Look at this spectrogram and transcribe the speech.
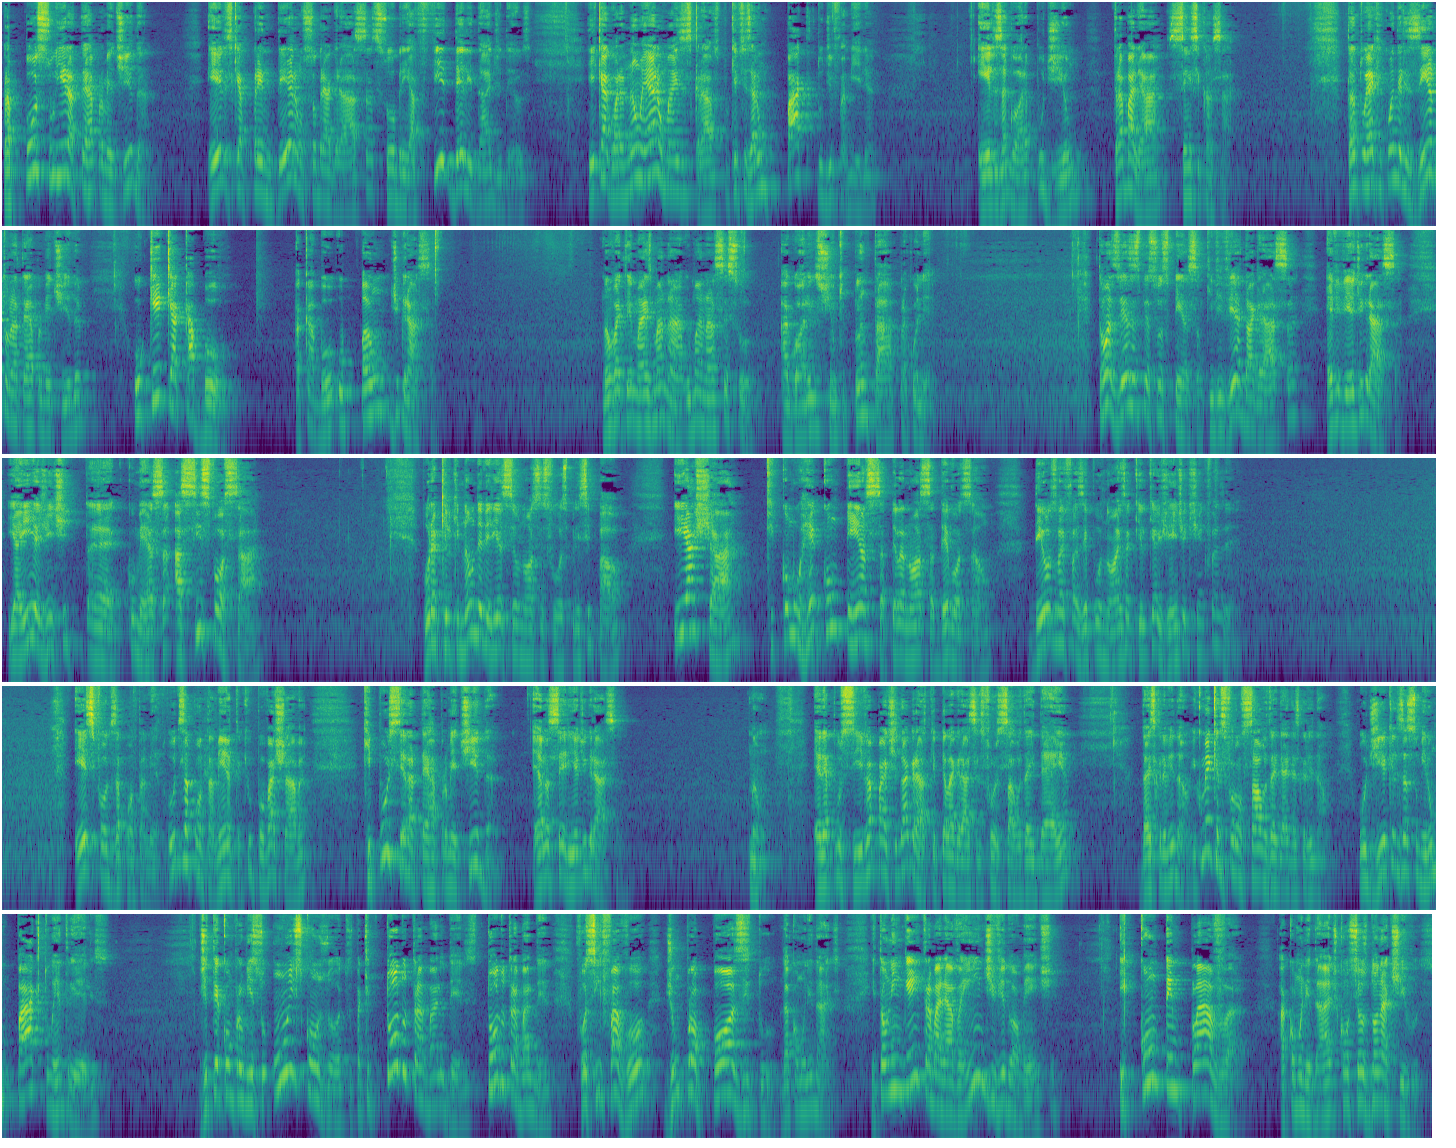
para possuir a terra prometida, eles que aprenderam sobre a graça, sobre a fidelidade de Deus, e que agora não eram mais escravos, porque fizeram um pacto de família, eles agora podiam trabalhar sem se cansar. Tanto é que quando eles entram na terra prometida, o que que acabou? Acabou o pão de graça não vai ter mais maná. O maná cessou. Agora eles tinham que plantar para colher. Então, às vezes, as pessoas pensam que viver da graça é viver de graça. E aí a gente é, começa a se esforçar por aquilo que não deveria ser o nosso esforço principal e achar que, como recompensa pela nossa devoção, Deus vai fazer por nós aquilo que a gente é que tinha que fazer. Esse foi o desapontamento. O desapontamento é que o povo achava que, por ser a terra prometida, ela seria de graça. Não. Ela é possível a partir da graça, porque pela graça eles foram salvos da ideia da escravidão. E como é que eles foram salvos da ideia da escravidão? O dia que eles assumiram um pacto entre eles de ter compromisso uns com os outros, para que todo o trabalho deles, todo o trabalho deles, fosse em favor de um propósito da comunidade. Então ninguém trabalhava individualmente e contemplava a comunidade com seus donativos.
